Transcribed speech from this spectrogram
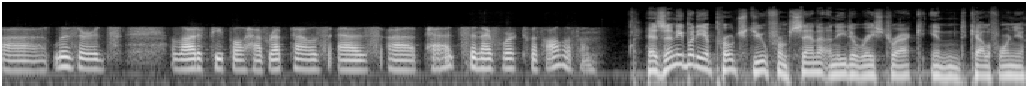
uh, lizards a lot of people have reptiles as uh, pets, and I've worked with all of them. Has anybody approached you from Santa Anita Racetrack in California?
